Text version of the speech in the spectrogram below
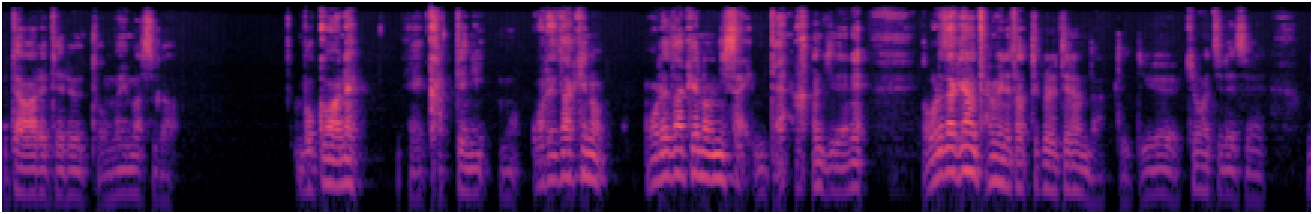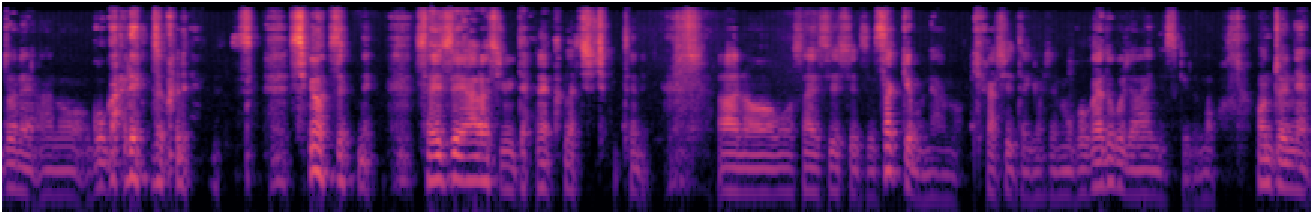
歌われてると思いますが、僕はね、えー勝手に、もう俺だけの、俺だけの2歳みたいな感じでね、俺だけのために歌ってくれてるんだっていう気持ちですね。とね、あの、5回連続で す、いませんね。再生嵐みたいな形しちゃってね。あの、もう再生してて、さっきもね、あの、聞かせていただきました。もう5回どころじゃないんですけども、本当にね、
